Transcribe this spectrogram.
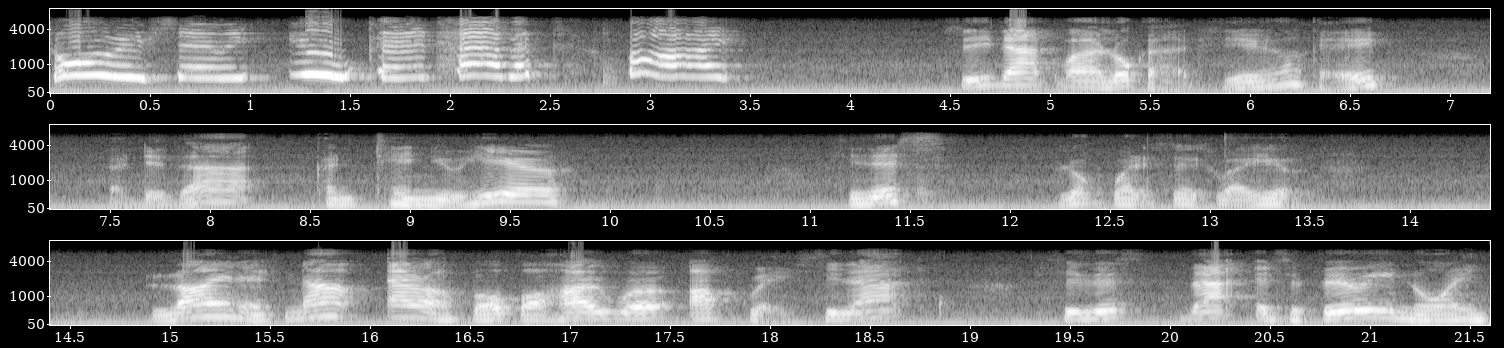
Sorry, Siri, you can't have it. Bye. See, that what I look at. See, okay. I did that. Continue here. See this? Look what it says right here. Line is not eligible for hardware upgrade. See that? See this? That is a very annoying.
